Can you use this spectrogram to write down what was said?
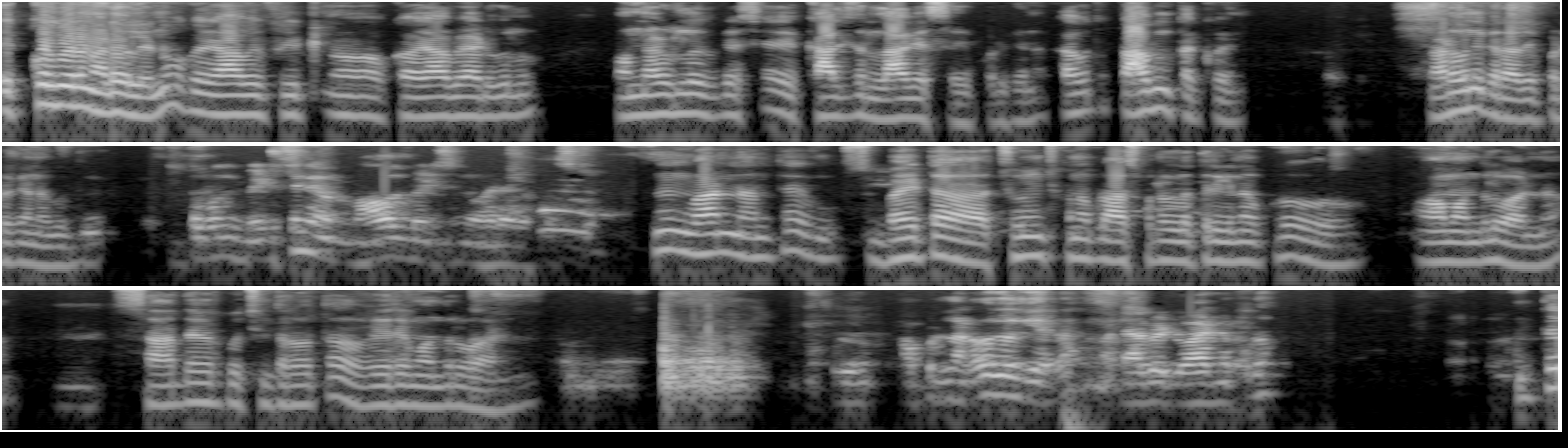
ఎక్కువ దూరం నడవలేను. ఒక యాభై ఫీట్లు ఒక యాభై అడుగులు వంద అడుగులు వేస్తే కాలు లాగేస్తాయి ఇప్పటికైనా. కాకపోతే ప్రాబ్లం తక్కువైంది. నడవనికి రాదు ఎప్పటికైనా మెడిసిన్ మామూలు మెడిసిన్ ఫస్ట్ నేను వాడిన అంటే బయట చూపించుకున్నప్పుడు హాస్పిటల్లో తిరిగినప్పుడు ఆ మందులు వాడినా. సార్ దగ్గరకు వచ్చిన తర్వాత వేరే మందులు వాడినా. ఇప్పుడు అప్పుడు నడవగలిగారా? ఆ టాబ్లెట్ వాడినప్పుడు? అంతే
